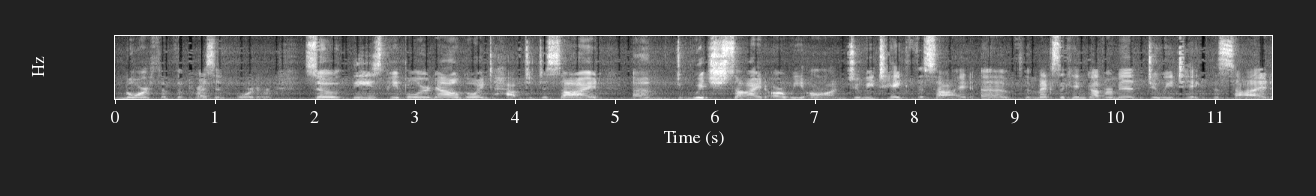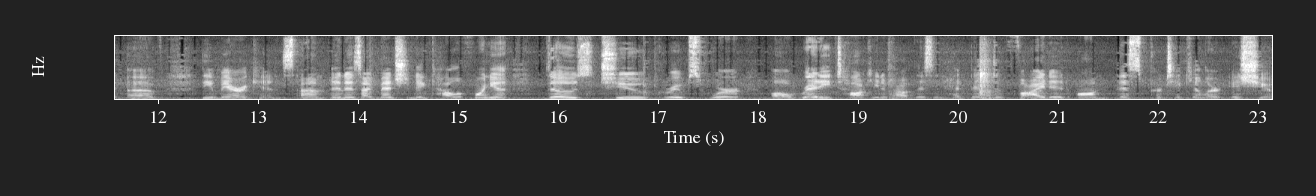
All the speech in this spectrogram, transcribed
north of the present border. So these people are now going to have to decide um, which side are we on? Do we take the side of the Mexican government? Do we take the side of the Americans? Um, and as I mentioned in California, those two groups were already talking about this and had been divided on this particular issue.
